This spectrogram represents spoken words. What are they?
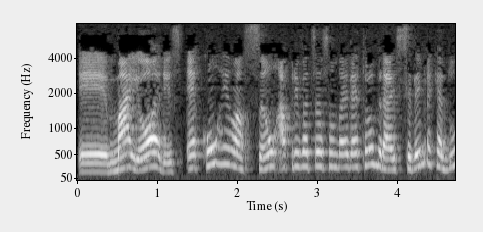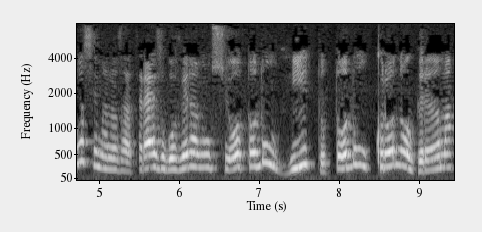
é, maiores é com relação à privatização da Eletrobras. Você lembra que há duas semanas atrás o governo anunciou todo um rito, todo um cronograma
